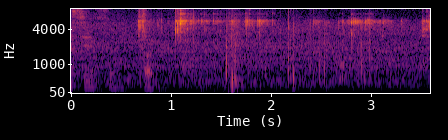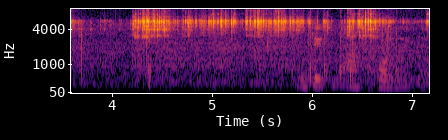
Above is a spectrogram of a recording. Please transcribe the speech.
Sim. Pode. Não tem que dar a cor aí.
